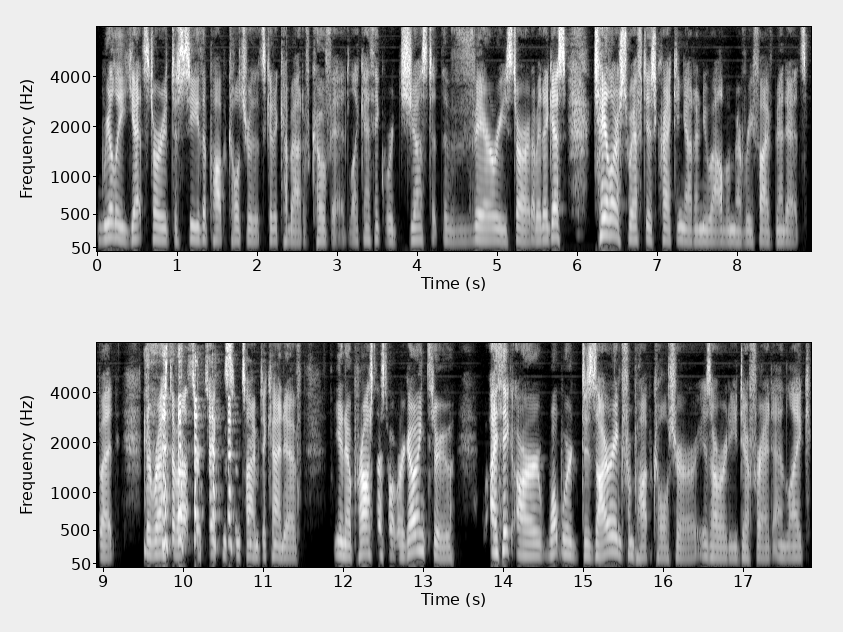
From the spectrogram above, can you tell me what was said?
really yet started to see the pop culture that's going to come out of COVID. Like, I think we're just at the very start. I mean, I guess Taylor Swift is cracking out a new album every five minutes, but the rest of us are taking some time to kind of, you know, process what we're going through. I think our what we're desiring from pop culture is already different, and like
